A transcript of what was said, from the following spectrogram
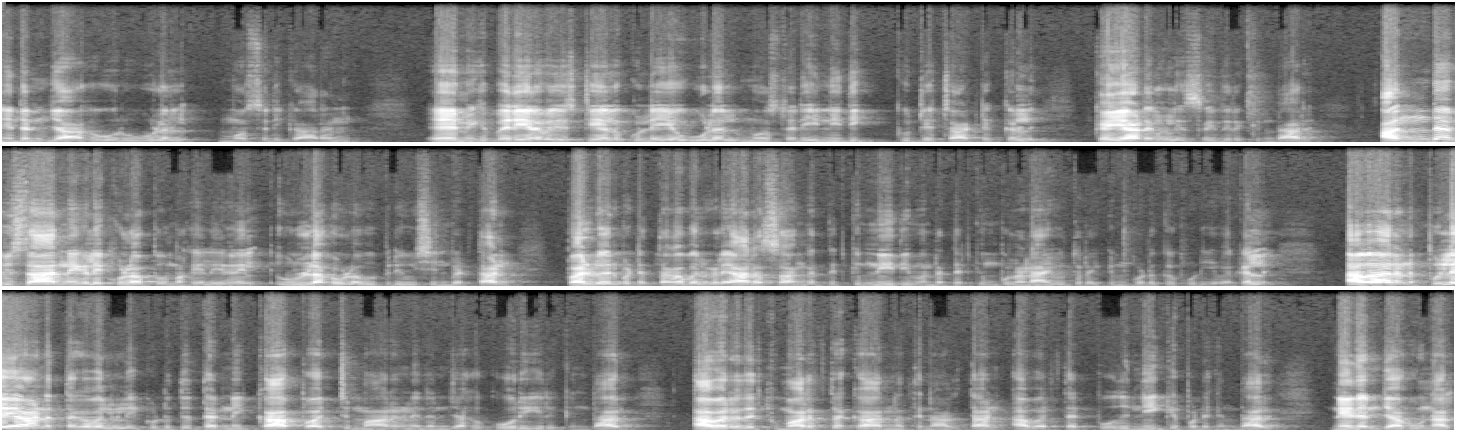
நெதன்ஜாகு ஒரு ஊழல் மோசடிக்காரன். மிகப்பெரிய அளவில் ஸ்டேலுக்குள்ளேயே ஊழல் மோசடி நிதி குற்றச்சாட்டுக்கள் கையாடல்களை செய்திருக்கின்றார். அந்த விசாரணைகளை குழப்பும் வகையில் உள்ளக உளவு பிரிவு ஷின்வெட் தான் பல்வேறுபட்ட தகவல்களை அரசாங்கத்திற்கும் நீதிமன்றத்திற்கும் புலனாய்வுத்துறைக்கும் கொடுக்கக்கூடியவர்கள். அவ்வாறான பிழையான தகவல்களை கொடுத்து தன்னை காப்பாற்றுமாறு நெதன்ஜாகு கோரியிருக்கின்றார். அவர் அதற்கு மறுத்த காரணத்தினால்தான் அவர் தற்போது நீக்கப்படுகின்றார் நெதன்ஜாகுனால்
